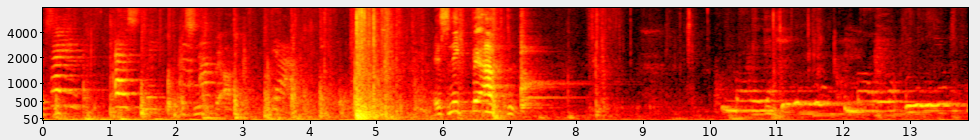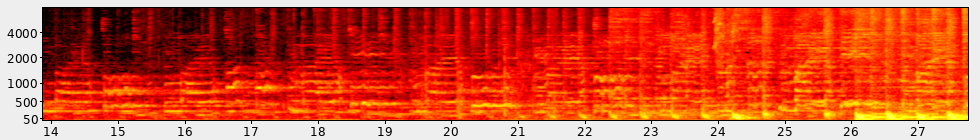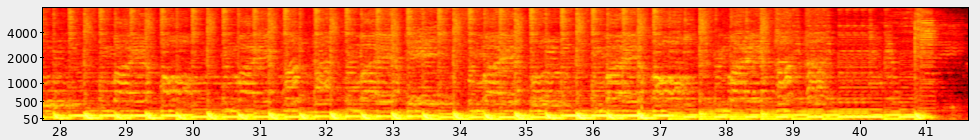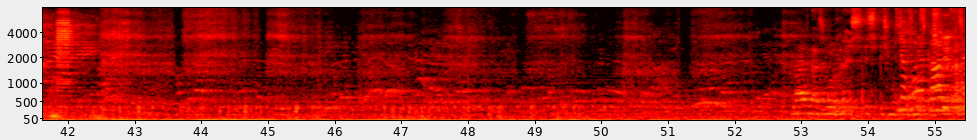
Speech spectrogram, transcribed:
Es nicht, es nicht, es nicht beachten. Ja. Es nicht beachten. Nein. Also, ich, ich, ich muss, ja, ich gestehen, also,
